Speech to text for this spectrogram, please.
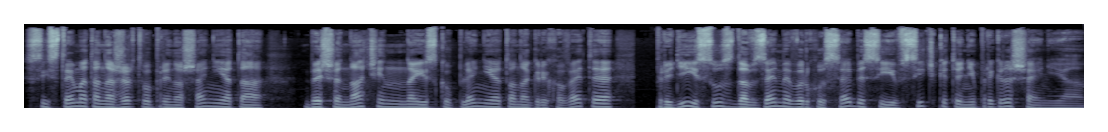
Системата на жертвоприношенията беше начин на изкуплението на греховете преди Исус да вземе върху себе си всичките ни прегрешения.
